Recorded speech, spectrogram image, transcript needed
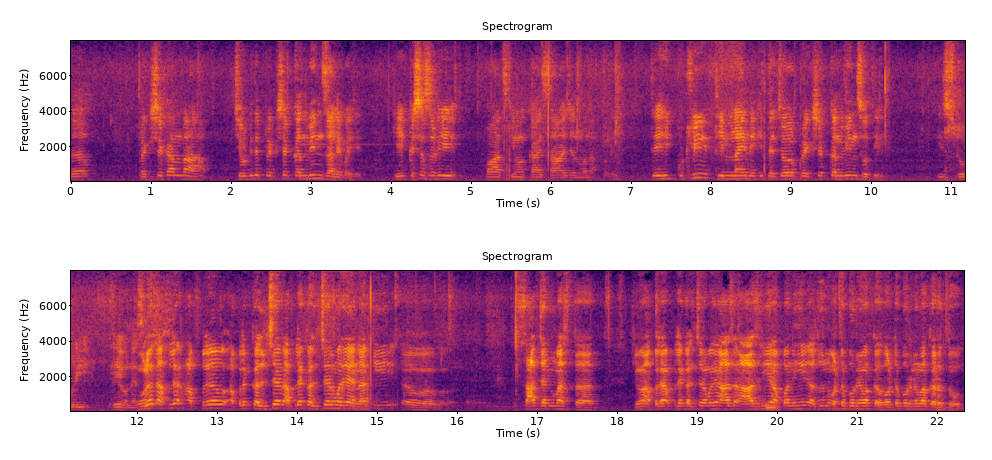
तर प्रेक्षकांना शेवटी ते प्रेक्षक कन्व्हिन्स झाले पाहिजेत की हे कशासाठी पाच किंवा काय सहा जन्म दाखवले. ते ही कुठली थिन लाईन आहे की त्याच्यावर प्रेक्षक कन्व्हिन्स होतील? ही स्टोरी हे मुळात होण्यासाठी आपलं आपलं आपलं कल्चर आपल्या कल्चरमध्ये आहे ना की अ, सात जन्म असतात किंवा आपल्या आपल्या कल्चरमध्ये आज आजही आपण ही अजून वटपौर्णिमा क- वटपौर्णिमा करतो.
